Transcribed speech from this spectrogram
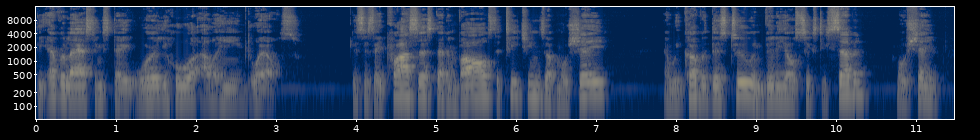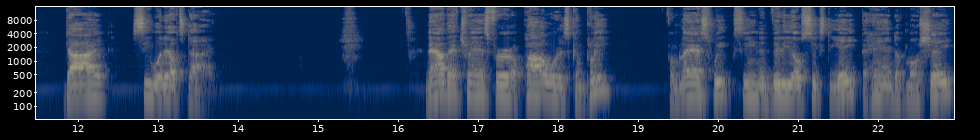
the everlasting state where Yahuwah Elohim dwells. This is a process that involves the teachings of Moshe, and we covered this too in video 67. Moshe died, see what else died. Now that transfer of power is complete, from last week, seen in video 68, the hand of Moshe,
